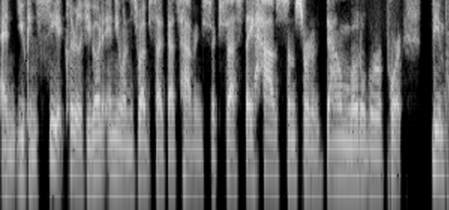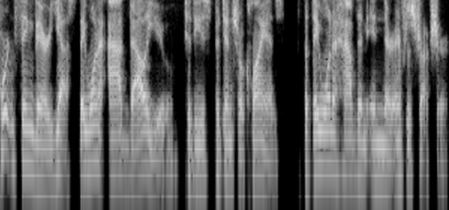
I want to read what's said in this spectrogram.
and you can see it clearly, if you go to anyone's website that's having success, they have some sort of downloadable report. The important thing there, yes, they want to add value to these potential clients, but they want to have them in their infrastructure.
